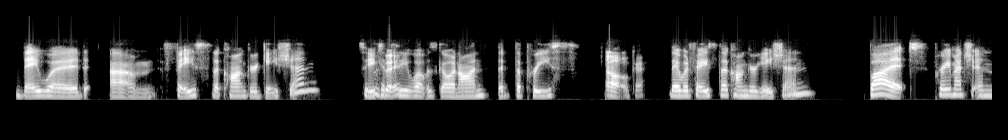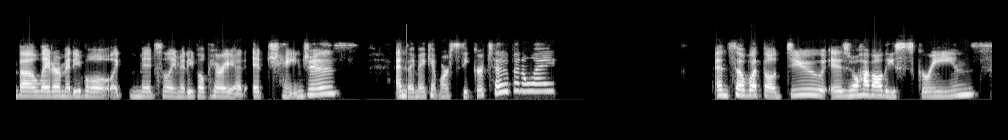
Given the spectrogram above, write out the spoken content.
they would um face the congregation so you Who's could they? see what was going on. The the priests, Oh, okay. they would face the congregation. But pretty much in the later medieval, like mid to late medieval period, it changes and they make it more secretive in a way. And so what they'll do is you'll have all these screens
